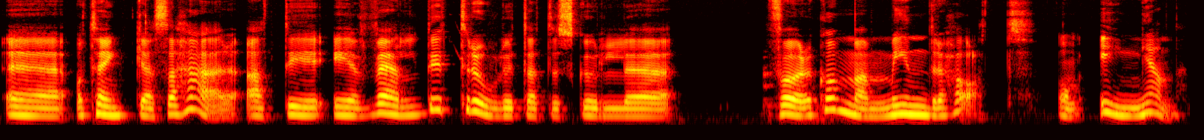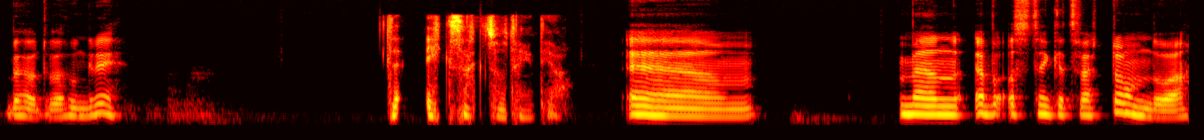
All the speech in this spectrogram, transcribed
eh, och tänka så här att det är väldigt troligt att det skulle förekomma mindre hat om ingen behövde vara hungrig. Det, exakt så tänkte jag. Ehm, men jag bara- och så tänker tvärtom då.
